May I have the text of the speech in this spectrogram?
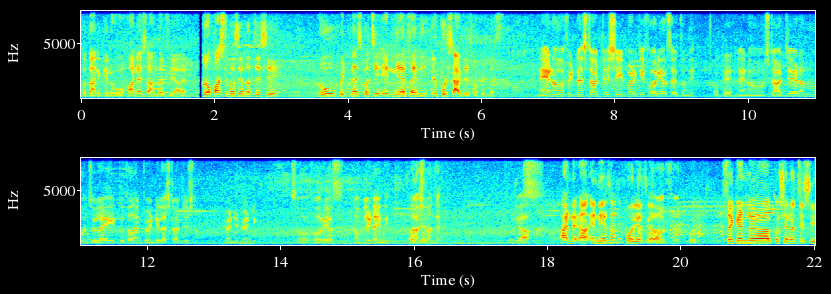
సో దానికి నువ్వు హానెస్ట్ ఆన్సర్ చేయాలి. బ్రో ఫస్ట్ క్వశ్చన్ వచ్చేసి నువ్వు ఫిట్నెస్కి వచ్చి ఎన్ని ఇయర్స్ అయింది? ఎప్పుడు స్టార్ట్ చేసావు ఫిట్నెస్ నేను ఫిట్నెస్ స్టార్ట్ చేసి ఇప్పటికి ఫోర్ ఇయర్స్ అవుతుంది. ఓకే నేను స్టార్ట్ చేయడం జూలై టూ థౌజండ్ ట్వంటీలో స్టార్ట్ చేసిన twenty twenty so four years complete అయింది లాస్ట్ మంత్ అండ్ ఎన్ని ఇయర్స్ అయింది? ఫోర్ ఇయర్స్ కదా. ఫోర్ సెకండ్ క్వశ్చన్ వచ్చేసి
